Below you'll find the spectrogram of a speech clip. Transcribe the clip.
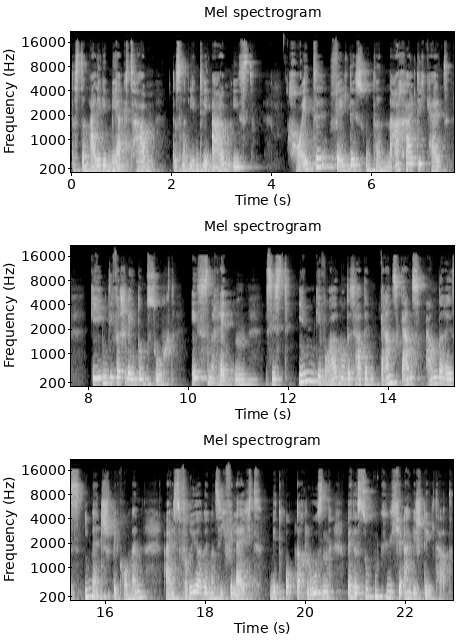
dass dann alle gemerkt haben, dass man irgendwie arm ist. Heute fällt es unter Nachhaltigkeit, gegen die Verschwendungssucht, Essen retten. Es ist in geworden und es hat ein ganz, ganz anderes Image bekommen als früher, wenn man sich vielleicht mit Obdachlosen bei der Suppenküche angestellt hat.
